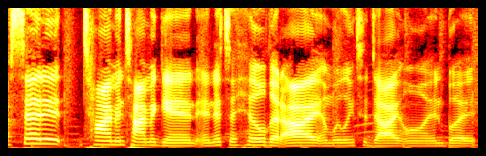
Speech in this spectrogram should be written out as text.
I've said it time and time again, and it's a hill that I am willing to die on, but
